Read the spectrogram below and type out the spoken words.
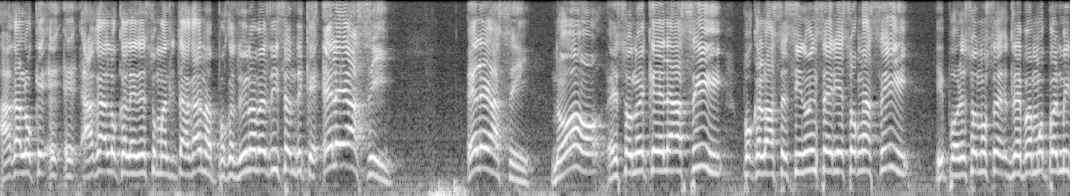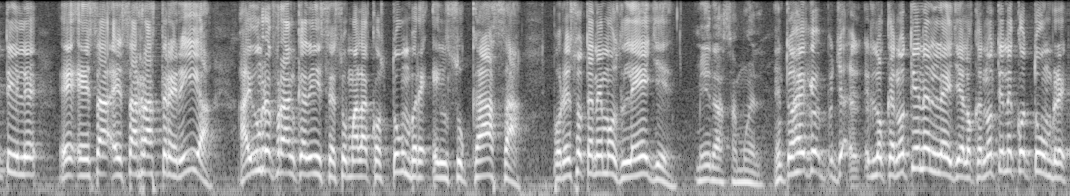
haga lo que, eh, eh, haga lo que le dé su maldita gana. Porque de una vez dicen de que él es así. Él es así. No, eso no es que él es así, porque los asesinos en serie son así. Y por eso no se, debemos permitirle eh, esa, esa rastrería. Hay un refrán que dice, su mala costumbre en su casa. Por eso tenemos leyes. Mira, Samuel. Entonces, los que no tienen leyes, los que no tienen costumbre,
